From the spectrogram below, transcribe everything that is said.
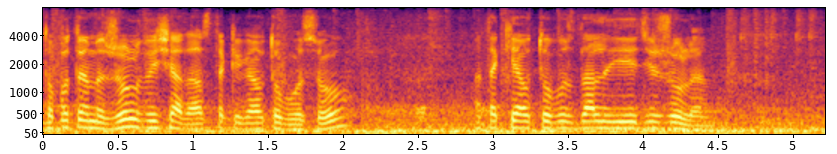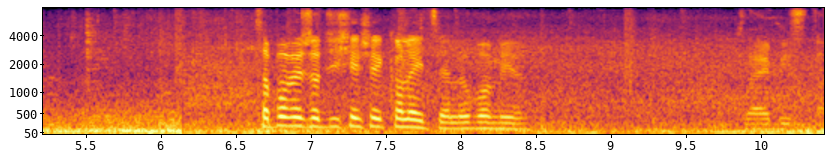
to potem żul wysiada z takiego autobusu, a taki autobus dalej jedzie żulem. Co powiesz o dzisiejszej kolejce, Lubomir? Zajebista.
